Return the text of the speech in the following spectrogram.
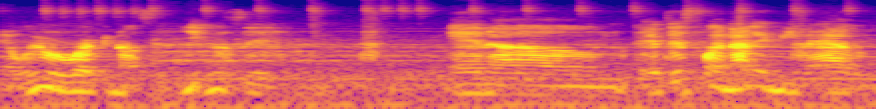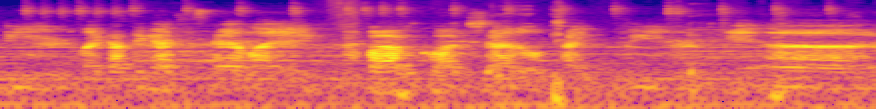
and we were working on some music. And um, at this point, I didn't even have a beard. Like I think I just had like five o'clock shadow type beard. And uh,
